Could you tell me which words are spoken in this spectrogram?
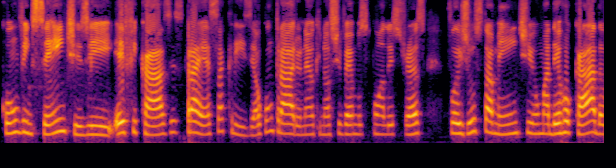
convincentes e eficazes para essa crise. Ao contrário, né, o que nós tivemos com a Liz Truss foi justamente uma derrocada,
